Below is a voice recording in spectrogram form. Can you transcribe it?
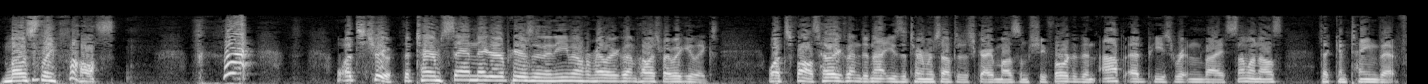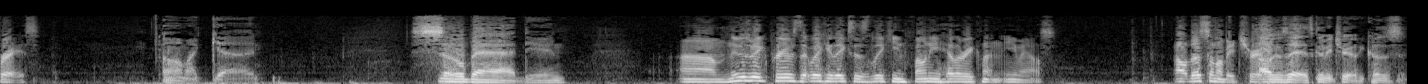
Mostly false. What's true? The term "sand nigger" appears in an email from Hillary Clinton published by WikiLeaks. What's false? Hillary Clinton did not use the term herself to describe Muslims. She forwarded an op-ed piece written by someone else that contained that phrase. Oh my god. So bad, dude. Um, Newsweek proves that WikiLeaks is leaking phony Hillary Clinton emails. Oh, this one will be true. I was gonna say it's gonna be true because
